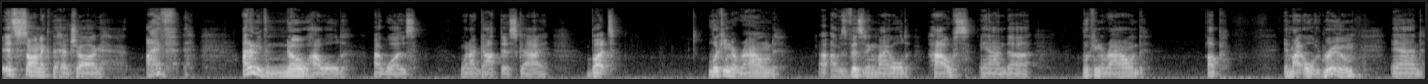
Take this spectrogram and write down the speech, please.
It's Sonic the Hedgehog. I've I don't even know how old I was when I got this guy, but looking around, I was visiting my old house and uh, looking around up in my old room, and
